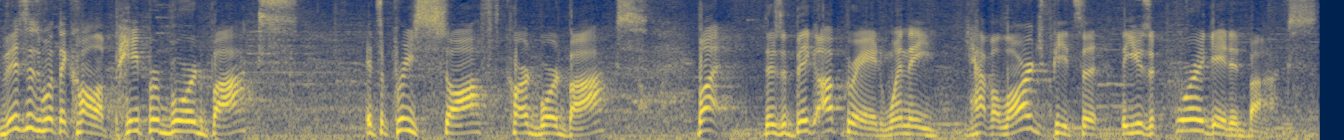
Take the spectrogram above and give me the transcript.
This is what they call a paperboard box. It's a pretty soft cardboard box, but there's a big upgrade. When they have a large pizza, they use a corrugated box.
